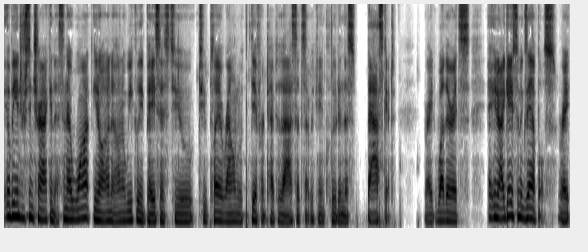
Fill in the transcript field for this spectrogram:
it'll be interesting tracking this. And I want, you know, on a, on a weekly basis to, to play around with different types of assets that we can include in this basket, right? Whether it's, you know, I gave some examples, right?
